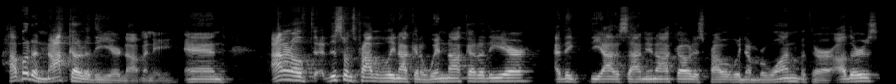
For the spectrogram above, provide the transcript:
How about a knockout of the year nominee? And I don't know if th- this one's probably not going to win knockout of the year. I think the Adesanya knockout is probably number one, but there are others.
